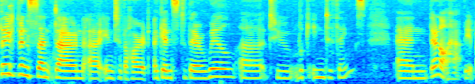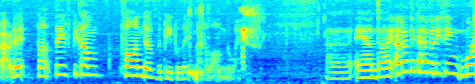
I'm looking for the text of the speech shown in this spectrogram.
they've been sent down uh, into the heart against their will uh, to look into things, and they're not happy about it. But they've become fond of the people they've met along the way. Uh, and I, I don't think I have anything more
